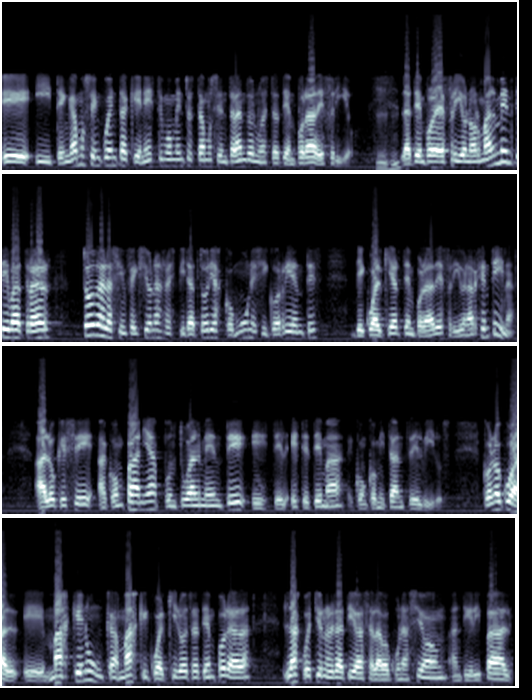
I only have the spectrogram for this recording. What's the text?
eh, y tengamos en cuenta que en este momento estamos entrando en nuestra temporada de frío. La temporada de frío normalmente va a traer todas las infecciones respiratorias comunes y corrientes de cualquier temporada de frío en Argentina a lo que se acompaña puntualmente este, este tema concomitante del virus. Con lo cual, eh, más que nunca, más que cualquier otra temporada, las cuestiones relativas a la vacunación antigripal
